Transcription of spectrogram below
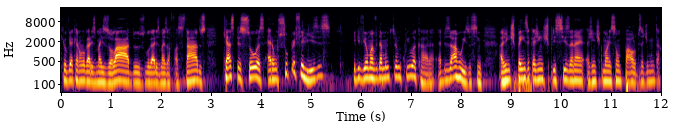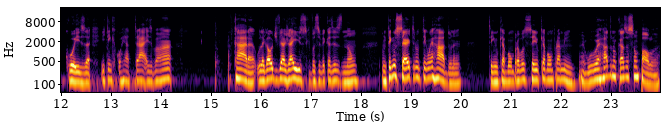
que eu via que eram lugares mais isolados, lugares mais afastados, que as pessoas eram super felizes e viviam uma vida muito tranquila, cara. É bizarro isso, assim. A gente pensa que a gente precisa, né? A gente que mora em São Paulo precisa de muita coisa e tem que correr atrás. blá. Cara, o legal de viajar é isso, que você vê que às vezes não. Não tem o certo e não tem o errado, né? Tem o que é bom pra você e o que é bom pra mim. É, O errado, no caso, é São Paulo, né?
